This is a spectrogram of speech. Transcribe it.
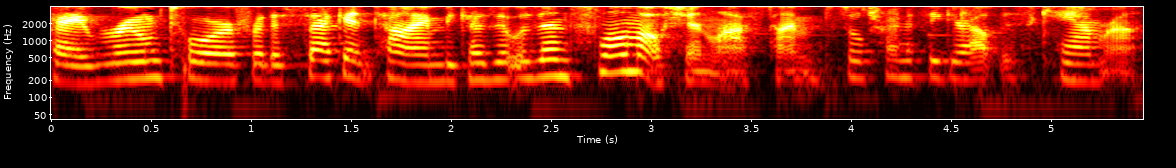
Okay, room tour for the second time because it was in slow motion last time. I'm still trying to figure out this camera.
